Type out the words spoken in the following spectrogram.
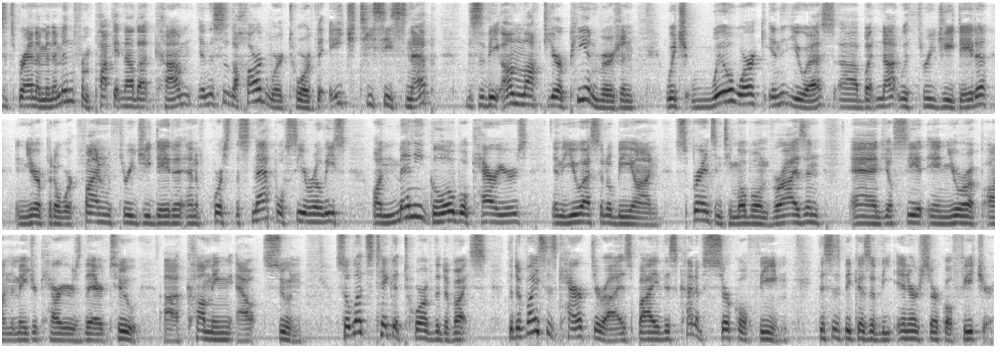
it's Brandon Miniman from PocketNow.com, and this is the hardware tour of the HTC Snap. This is the unlocked European version, which will work in the US, uh, but not with 3G data. In Europe, it'll work fine with 3G data, and of course, the Snap will see a release on many global carriers. In the US, it'll be on Sprint and T-Mobile and Verizon, and you'll see it in Europe on the major carriers there too, uh, coming out soon. So let's take a tour of the device. The device is characterized by this kind of circle theme. This is because of the inner circle feature.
